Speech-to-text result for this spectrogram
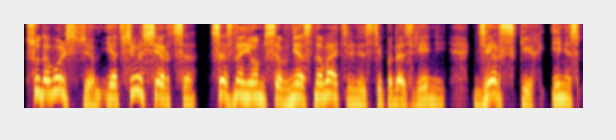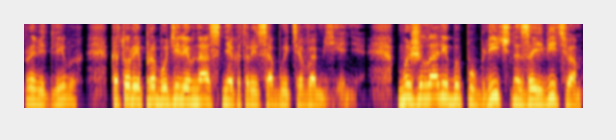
с удовольствием и от всего сердца Сознаемся в неосновательности подозрений, дерзких и несправедливых, которые пробудили в нас некоторые события в Амьене. Мы желали бы публично заявить вам,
